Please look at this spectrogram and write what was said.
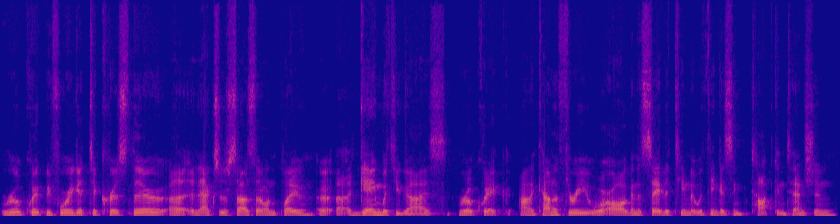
real quick before we get to Chris, there uh, an exercise that I want to play uh, a game with you guys, real quick. On the count of three, we're all going to say the team that we think is in top contention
